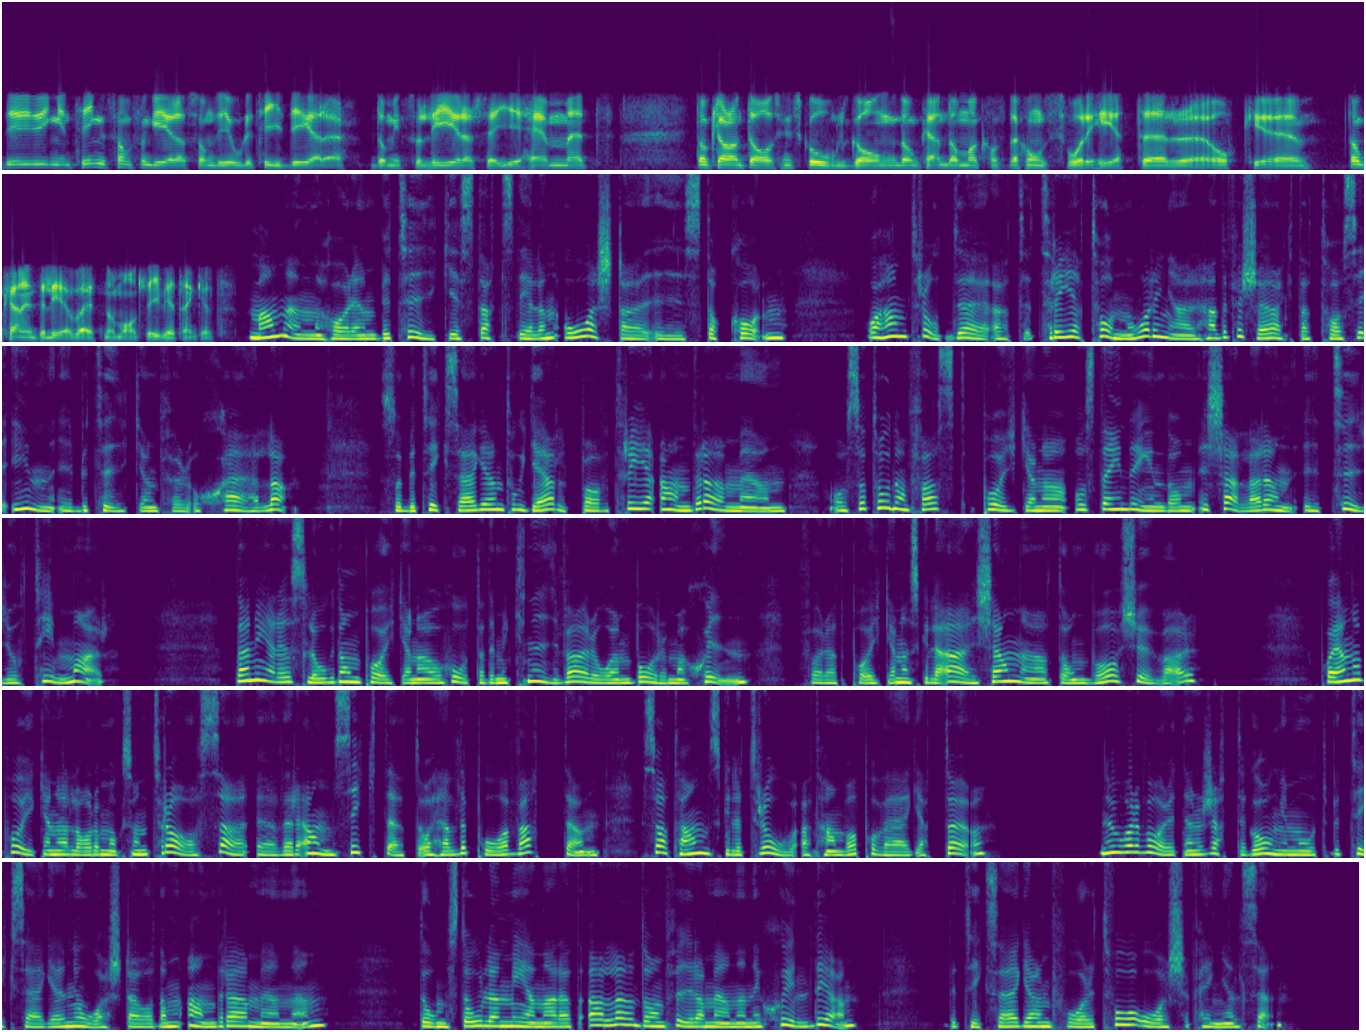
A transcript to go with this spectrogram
Det är ju ingenting som fungerar som det gjorde tidigare. De isolerar sig i hemmet, de klarar inte av sin skolgång, de, kan, de har koncentrationssvårigheter och eh, de kan inte leva ett normalt liv helt enkelt. Mannen har en butik i stadsdelen Årsta i Stockholm och han trodde att tre tonåringar hade försökt att ta sig in i butiken för att stjäla. Så butiksägaren tog hjälp av tre andra män och så tog de fast pojkarna och stängde in dem i källaren i tio timmar. Där nere slog de pojkarna och hotade med knivar och en borrmaskin för att pojkarna skulle erkänna att de var tjuvar. På en av pojkarna la de också en trasa över ansiktet och hällde på vatten så att han skulle tro att han var på väg att dö. Nu har det varit en rättegång mot butiksägaren i Årsta och de andra männen. Domstolen menar att alla de fyra männen är skyldiga. Butiksägaren får två års fängelse.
